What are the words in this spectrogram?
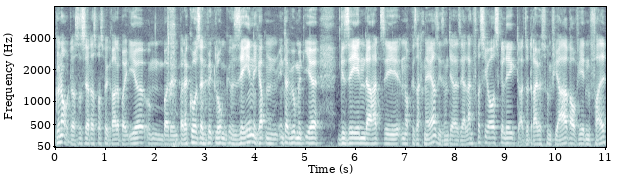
Genau, das ist ja das, was wir gerade bei ihr bei, den, bei der Kursentwicklung sehen. Ich habe ein Interview mit ihr gesehen, da hat sie noch gesagt, naja, sie sind ja sehr langfristig ausgelegt, also drei bis fünf Jahre auf jeden Fall.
